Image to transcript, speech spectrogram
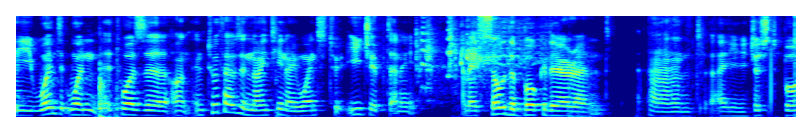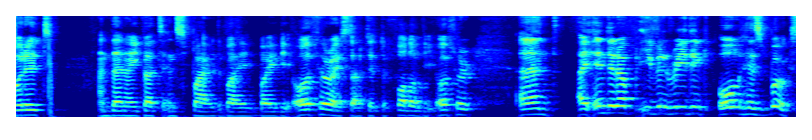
i went when it was uh, on in 2019 i went to egypt and i and i saw the book there and and i just bought it. And then i got inspired by by the author. I started to follow the author. And i ended up even reading all his books.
